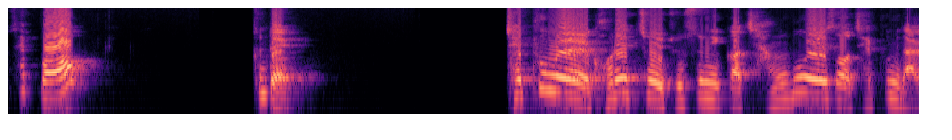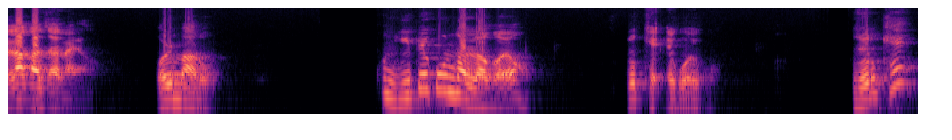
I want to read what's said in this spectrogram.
세법. 근데 제품을 거래처에 줬으니까 장부에서 제품이 날라가잖아요. 얼마로? 그럼 200원 날라가요. 이렇게, 에고, 에고. 이렇게?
